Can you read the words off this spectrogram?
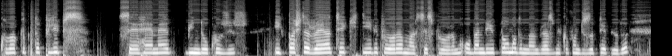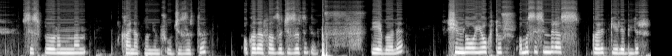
kulaklıkta Philips SHM 1900. İlk başta Realtek diye bir program var, ses programı. O bende yüklü olmadığından biraz mikrofon cızırtı yapıyordu. Ses programından kaynaklanıyormuş o cızırtı. O kadar fazla cızırtı da diye böyle. Şimdi o yoktur ama sesim biraz garip gelebilir.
